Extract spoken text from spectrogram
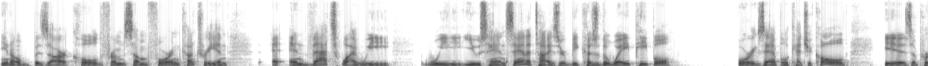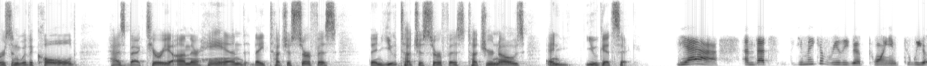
you know, bizarre cold from some foreign country. And and that's why we we use hand sanitizer because the way people, for example, catch a cold is a person with a cold has bacteria on their hand, they touch a surface, then you touch a surface, touch your nose, and you get sick. Yeah, and that's you make a really good point. We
